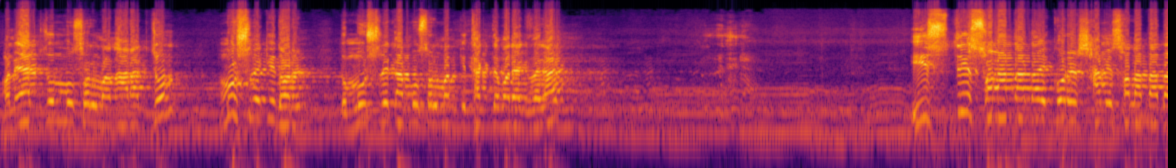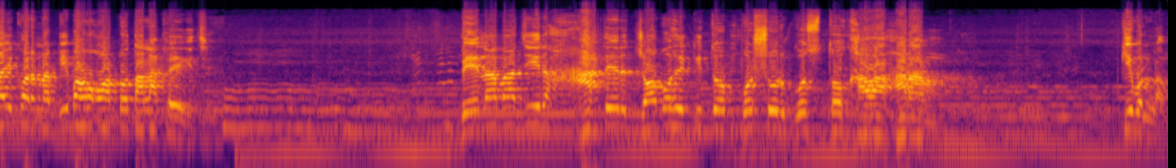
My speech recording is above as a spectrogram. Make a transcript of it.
মানে একজন মুসলমান আর একজন মুশরেকি ধরেন। তো মুশরেক আর মুসলমান কি থাকতে পারে এক জায়গায়? স্ত্রী সলাত আদায় করে, স্বামী সলাত আদায় করে না, বিবাহ অটো তালাক হয়ে গেছে। বেনামাজির হাতের জবহিকৃত পশুর গোস্ত খাওয়া হারাম। কি বললাম?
